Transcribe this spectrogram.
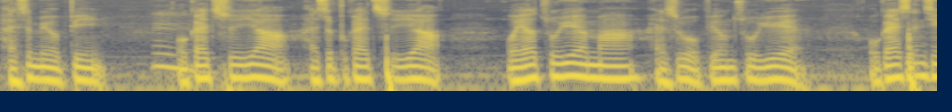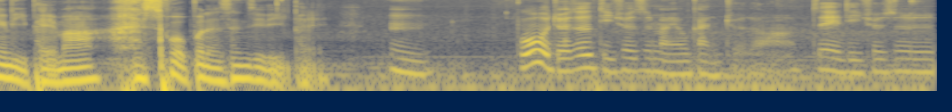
还是没有病？嗯，我该吃药还是不该吃药？我要住院吗？还是我不用住院？我该申请理赔吗？还是我不能申请理赔？嗯，不过我觉得这的确是蛮有感觉的啊，这也的确是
